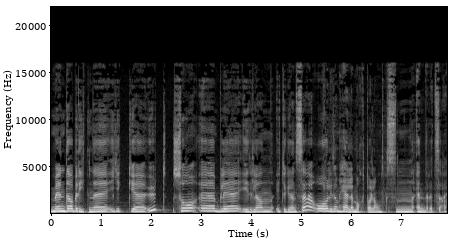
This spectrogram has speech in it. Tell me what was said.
Men da britene gikk eh, ut, så eh, ble Irland yttergrense, og liksom hele maktbalansen endret seg.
